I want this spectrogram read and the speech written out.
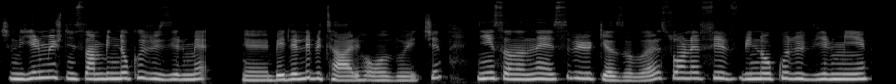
Şimdi 23 Nisan 1920 e, belirli bir tarih olduğu için Nisan'ın N'si büyük yazılır. Sonra siz 1920'yi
